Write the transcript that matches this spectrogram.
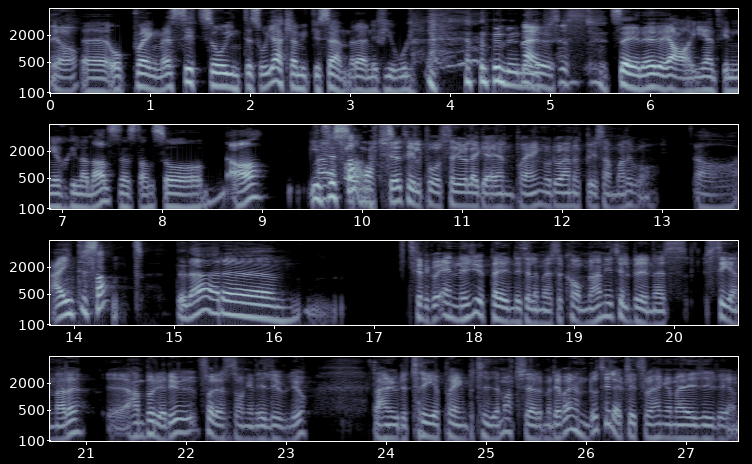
ja. Eh, och poängmässigt så inte så jäkla mycket sämre än i fjol. nu när Nej, du precis. säger det, ja, egentligen ingen skillnad alls nästan, så ja, Han har intressant. matcher till på sig att lägga en poäng och då är han uppe i samma nivå. Ja, ja, intressant. Det där... Eh, Ska vi gå ännu djupare in i det till och med så kommer han ju till Brynäs senare. Eh, Han började ju förra säsongen i Luleå. Där han gjorde tre poäng på tio matcher, men det var ändå tillräckligt för att hänga med i JVM.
